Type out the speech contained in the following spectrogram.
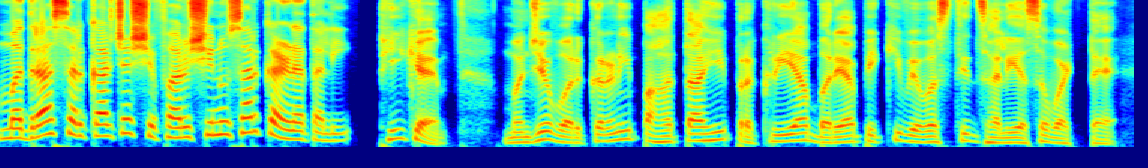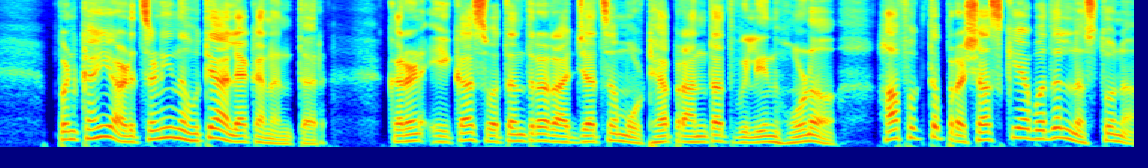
मद्रास सरकारच्या शिफारशीनुसार करण्यात आली. ठीक आहे. म्हणजे वरकरणी पाहता ही प्रक्रिया बऱ्यापैकी व्यवस्थित झाली असं वाटतंय. पण काही अडचणी नव्हत्या आल्या का नंतर? कारण एका स्वतंत्र राज्याचं मोठ्या प्रांतात विलीन होणं हा फक्त प्रशासकीय बदल नसतो ना?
